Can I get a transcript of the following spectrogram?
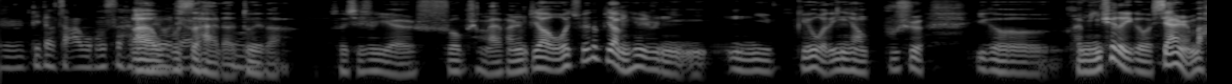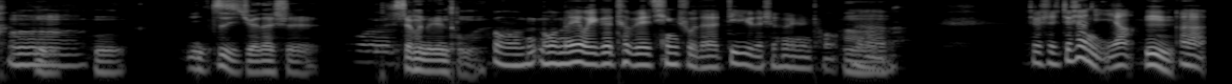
是比较杂，五湖四海啊，五湖四海的，对的，所以其实也说不上来，反正比较，我觉得比较明确就是你，你你给我的印象不是一个很明确的一个西安人吧，嗯嗯，你自己觉得是？身份的认同吗？我我没有一个特别清楚的地域的身份认同，嗯，就是就像你一样，嗯嗯，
